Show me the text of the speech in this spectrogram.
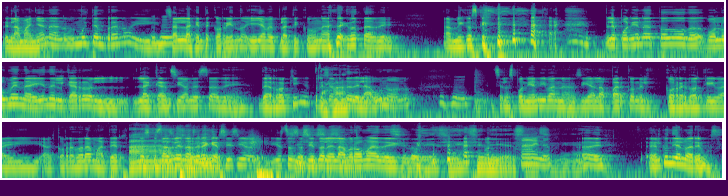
en la mañana, ¿no? Muy temprano y sale la gente corriendo y ella me platicó una anécdota de amigos que le ponían a todo volumen ahí en el carro el- la canción esta de, de Rocky, precisamente Ajá. de la 1, ¿no? Se las ponían, iban así a la par con el corredor que iba ahí, al corredor amateur. Ah, Los que estás sí. hacer ejercicio y estás Sí, haciéndole sí, la sí. broma de. Sí, lo vi, sí, sí vi eso. Ay, no. sí. Ay, algún día lo haremos.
